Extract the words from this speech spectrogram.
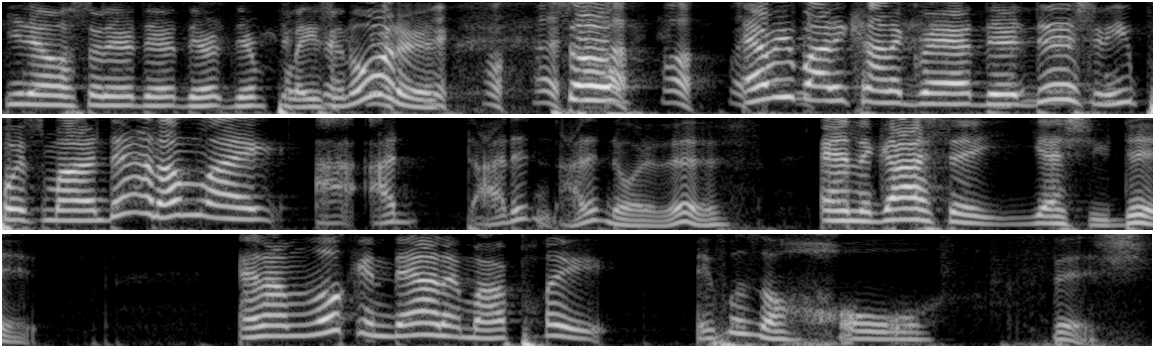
you know, so they're they're they're they're placing orders. so everybody kind of grabbed their dish, and he puts mine down. I'm like, I, I I didn't I didn't order this, and the guy said, yes, you did, and I'm looking down at my plate. It was a whole fish.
